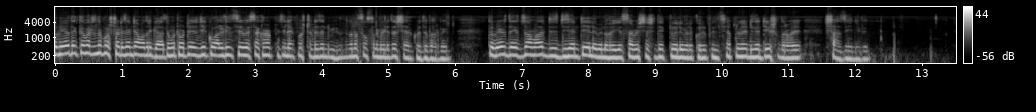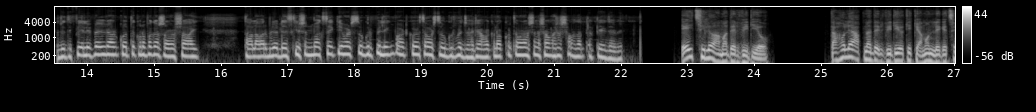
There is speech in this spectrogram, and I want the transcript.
তো ভিডিও দেখতে পাচ্ছেন যে পোস্টার ডিজাইনটা আমাদের গ্যালারিতে মোটামুটি যে কোয়ালিটি সেভ হয়েছে এখন আপনি চাইলে পোস্টার ডিজাইন বিভিন্ন ধরনের সোশ্যাল মিডিয়াতে শেয়ার করতে পারবেন। তো বেশ দেখছ আমাদের ডিজাইনটি এলোমেলো হয়ে গেছে। আমি শেষে একটু এলোমেলো করে ফেলছি। আপনারা ডিজাইনটিকে সুন্দরভাবে সাজিয়ে নেবেন। যদি ফেলে ফেল ডাউন করতে কোনো প্রকার সমস্যা হয়, তাহলে আমার ভিডিও ডেসক্রিপশন বক্সে একটি হোয়াটসঅ্যাপ গ্রুপে লিঙ্ক পাওয়ার করেছে হোয়াটসঅ্যাপ গ্রুপে জয়েন্টে আমাকে নক করতে পারার সমস্যার সমাধানটা পেয়ে যাবেন। এই ছিল আমাদের ভিডিও তাহলে আপনাদের ভিডিওটি কেমন লেগেছে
